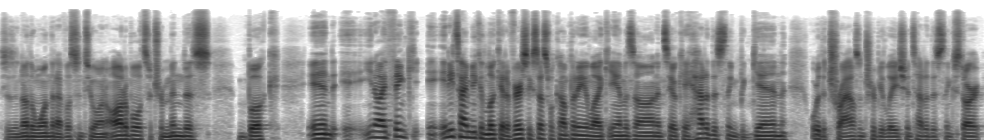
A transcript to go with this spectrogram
This is another one that I've listened to on Audible. It's a tremendous book. And, eh, you know, I think anytime you can look at a very successful company like Amazon and say, okay, how did this thing begin? Or the trials and tribulations? How did this thing start?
